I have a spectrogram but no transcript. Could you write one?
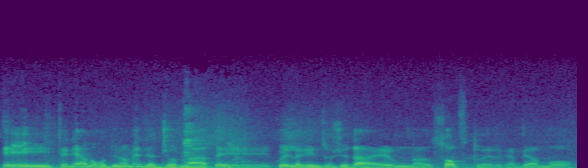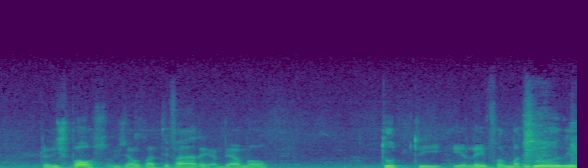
e teniamo continuamente aggiornate quella che in società è un software che abbiamo predisposto, che siamo fatti fare, abbiamo tutte le informazioni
